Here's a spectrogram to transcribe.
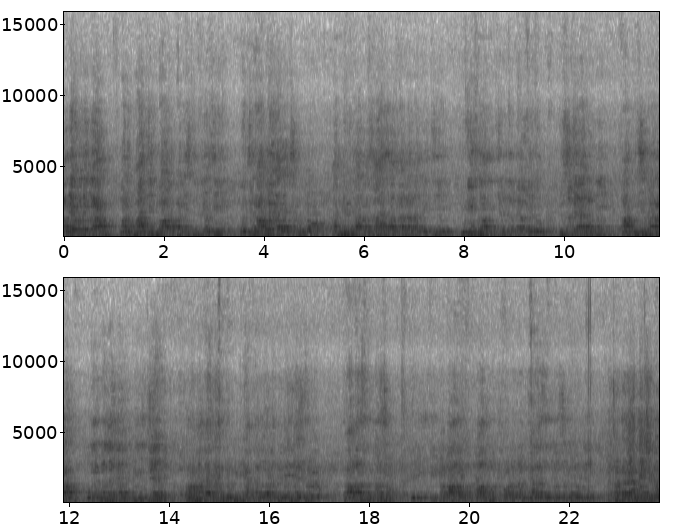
అదేవిధంగా మన పార్టీని బాగా పటిష్టం చేసి వచ్చి రాబోయే ఎలక్షన్లో అన్ని విధాల సహాయ సహకారాలు అందించి విజయం సాధించే విధంగా మీరు కృషి చేయాలని ఆ కృషి ద్వారా మన ఎమ్మెల్యే గారికి మీరు ఇచ్చే బహుమతి అభివృద్ధి చెప్పి మీ అందరి ద్వారా తెలియజేస్తూ చాలా సంతోషం. దీంట్లో బాగా పాల్పంచుకోవడం నాకు చాలా సంతోషంగా ఉంది. మండల అధ్యక్షుడు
